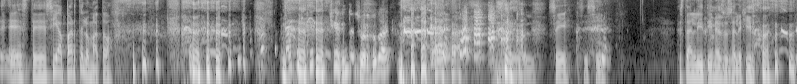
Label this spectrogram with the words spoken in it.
Este, sí, aparte lo mató. Che, gente suertuda, ¿eh? Sí, sí, sí. Stan Lee tiene sus elegidos.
